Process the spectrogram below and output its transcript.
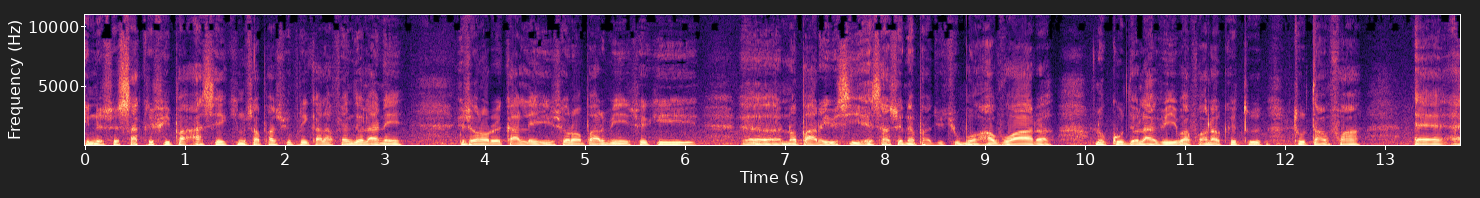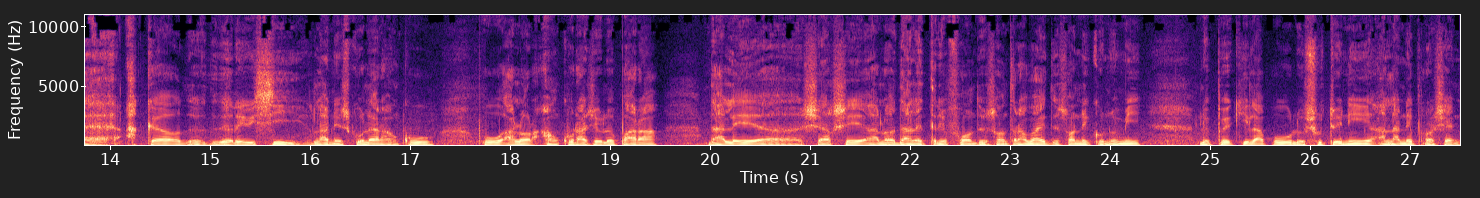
ils ne se sacrifient pas assez, qu'ils ne soient pas surpris qu'à la fin de l'année, ils seront recalés, ils seront parmi ceux qui euh, n'ont pas réussi. Et ça, ce n'est pas du tout bon. Avoir le cours de la vie, il va falloir que tout, enfant ait euh, à cœur de, de réussir l'année scolaire en cours pour alors encourager le parent d'aller euh, chercher alors dans les tréfonds de son travail, de son économie, le peu qu'il a pour le soutenir à l'année prochaine.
